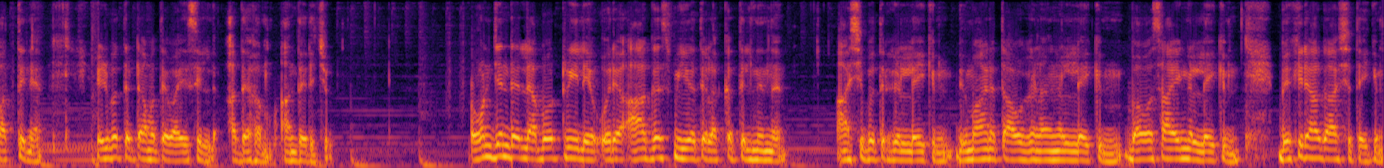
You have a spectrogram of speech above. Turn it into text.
പത്തിന് എഴുപത്തെട്ടാമത്തെ വയസ്സിൽ അദ്ദേഹം അന്തരിച്ചു. റോൺജന്റെ ലബോറട്ടറിയിലെ ഒരു ആകസ്മിക തിളക്കത്തിൽ നിന്ന് ആശുപത്രികളിലേക്കും വിമാനത്താവളങ്ങളിലേക്കും വ്യവസായങ്ങളിലേക്കും ബഹിരാകാശത്തേക്കും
